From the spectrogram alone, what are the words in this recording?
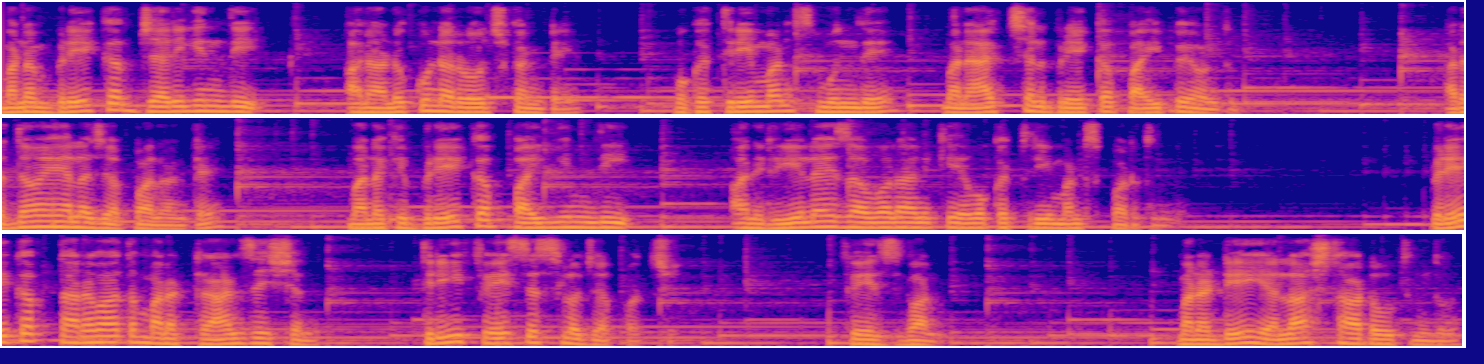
మనం బ్రేకప్ జరిగింది అని అనుకున్న రోజు కంటే ఒక త్రీ మంత్స్ ముందే మన యాక్చువల్ బ్రేకప్ అయిపోయి ఉంటుంది. అర్థమయ్యేలా చెప్పాలంటే మనకి బ్రేకప్ అయ్యింది అని రియలైజ్ అవ్వడానికి ఒక త్రీ మంత్స్ పడుతుంది. బ్రేకప్ తర్వాత మన ట్రాన్సిషన్ త్రీ ఫేసెస్లో చెప్పచ్చు. ఫేజ్ వన్ మన డే ఎలా స్టార్ట్ అవుతుందో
